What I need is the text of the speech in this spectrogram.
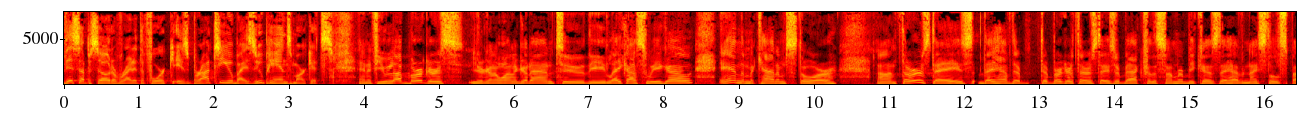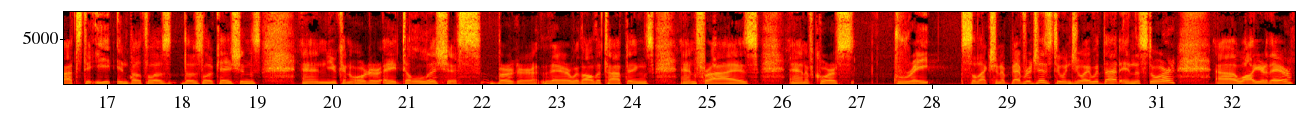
This episode of Right at the Fork is brought to you by Zupan's Markets. And if you love burgers, you're going to want to go down to the Lake Oswego and the Macadam store on Thursdays. They have their their Burger Thursdays are back for the summer because they have nice little spots to eat in both those those locations, and you can order a delicious burger there with all the toppings and fries, and of course, great selection of beverages to enjoy with that in the store uh, while you're there.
